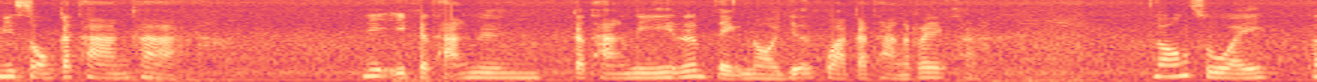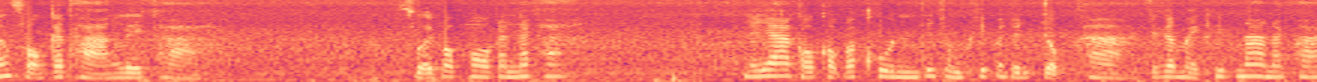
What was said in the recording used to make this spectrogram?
มีสองกระถางค่ะ นี่อีกกระถางหนึ่งกระถางนี้เริ่มแตกหน่อเยอะกว่ากระถางแรกค่ะ น้องสวยทั้งสองกระถางเลยค่ะ สวยพอๆกันนะคะยาย่าขอขอบพระคุณที่ชมคลิปมาจนจบค่ะ เจอกันใหม่คลิปหน้านะคะ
